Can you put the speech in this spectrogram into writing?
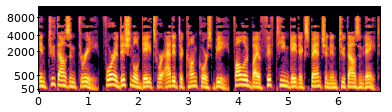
In 2003, four additional gates were added to Concourse B, followed by a 15-gate expansion in 2008.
